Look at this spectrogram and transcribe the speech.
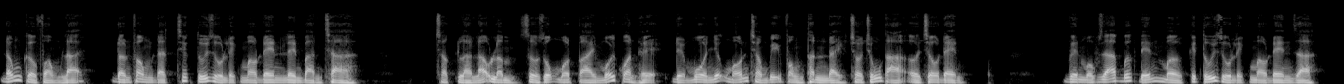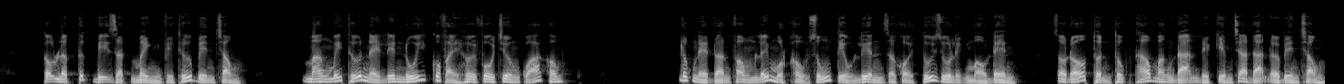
Đóng cửa phòng lại, đoàn phong đặt chiếc túi du lịch màu đen lên bàn trà, Chắc là lão Lâm sử dụng một vài mối quan hệ để mua những món trang bị phòng thân này cho chúng ta ở châu đen. Viên mục giã bước đến mở cái túi du lịch màu đen ra. Cậu lập tức bị giật mình vì thứ bên trong. Mang mấy thứ này lên núi có phải hơi phô trương quá không? Lúc này đoàn phòng lấy một khẩu súng tiểu liên ra khỏi túi du lịch màu đen, sau đó thuần thục tháo băng đạn để kiểm tra đạn ở bên trong.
